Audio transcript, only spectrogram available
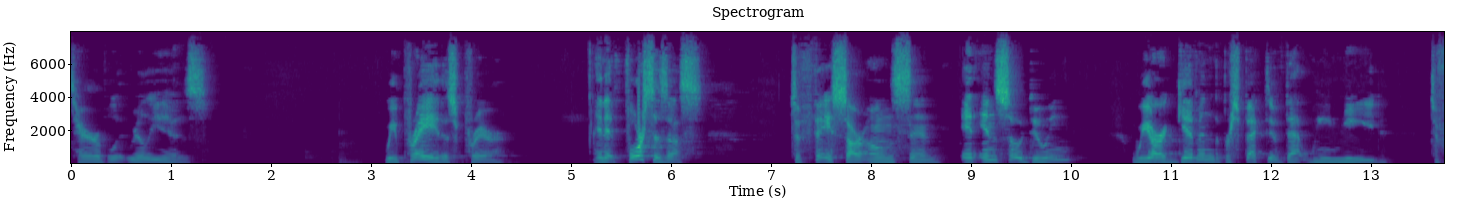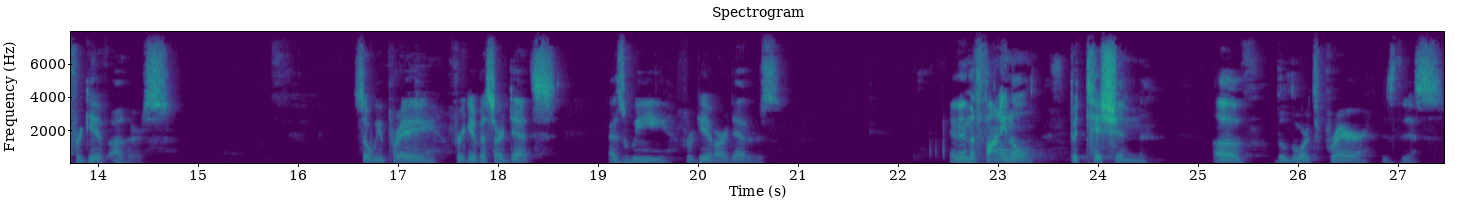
terrible it really is? We pray this prayer, and it forces us to face our own sin. And in so doing, we are given the perspective that we need to forgive others. So we pray, forgive us our debts as we forgive our debtors. And then the final petition of the Lord's Prayer is this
